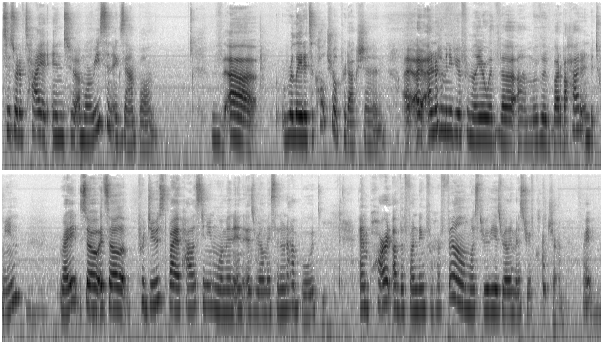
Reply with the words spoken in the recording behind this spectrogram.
To sort of tie it into a more recent example, uh, related to cultural production, I, I, I, don't know how many of you are familiar with the um, movie Bar Bahar in between, mm-hmm. right? So it's a produced by a Palestinian woman in Israel, Maysalun Hamoud, mm-hmm. And part of the funding for her film was through the Israeli Ministry of Culture, right? Mm-hmm.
